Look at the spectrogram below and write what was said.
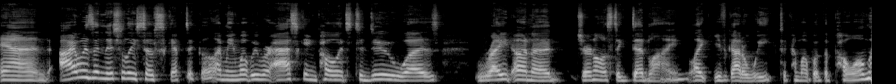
And I was initially so skeptical. I mean, what we were asking poets to do was write on a journalistic deadline, like you've got a week to come up with a poem,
